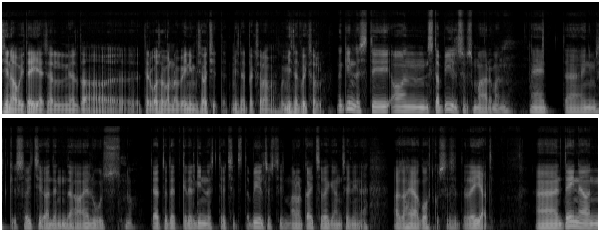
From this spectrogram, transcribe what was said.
sina või teie seal nii-öelda äh, terve osakonnaga inimesi otsite, et mis need peaks olema või mis need võiks olla? no kindlasti on stabiilsus, ma arvan, et äh, inimesed, kes otsivad enda elus, noh, teatud hetkedel kindlasti otsivad stabiilsust, siis ma arvan, et Kaitsevägi on selline väga hea koht, kus sa seda leiad äh,. teine on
